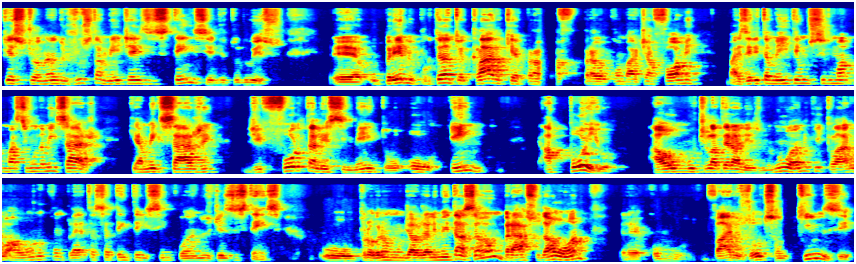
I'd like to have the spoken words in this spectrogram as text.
questionando justamente a existência de tudo isso. É, o prêmio, portanto, é claro que é para o combate à fome, mas ele também tem um, uma, uma, segunda mensagem, que é a mensagem de fortalecimento ou em apoio ao multilateralismo, no ano que, claro, a ONU completa 75 anos de existência. O Programa Mundial de Alimentação é um braço da ONU, é, como vários outros, são 15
